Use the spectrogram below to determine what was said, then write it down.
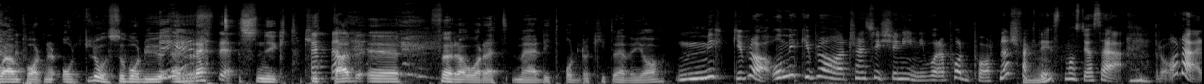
våran partner Odlo så var du ju rätt snyggt kittad eh, förra året med ditt Odlo-kit och även jag. Mycket bra. Och mycket bra transition in i våra poddpartners faktiskt, måste jag säga. Bra där.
